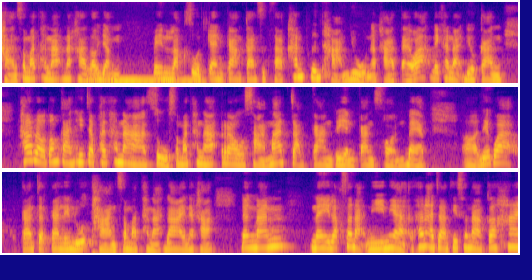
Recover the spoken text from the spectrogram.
ฐานสมรรถนะนะคะ เรายังเป็นหลักสูตรแกนกลางการศึกษาขั้นพื้นฐานอยู่นะคะ แต่ว่าในขณะเดียวกัน ถ้าเราต้องการที่จะพัฒนาสู่สมรรถนะเราสามารถจัดการเรียนการสอนแบบเเรียกว่าการจัดการเรียนรู้ฐานสมรรถนะได้นะคะ ดังนั้นในลักษณะนี้เนี่ยท่านอาจารย์ทิศนาก็ให้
